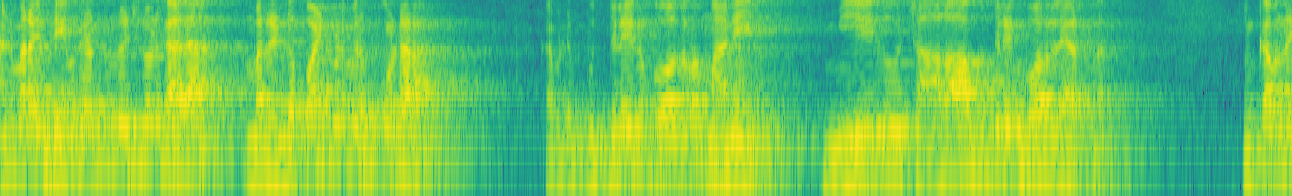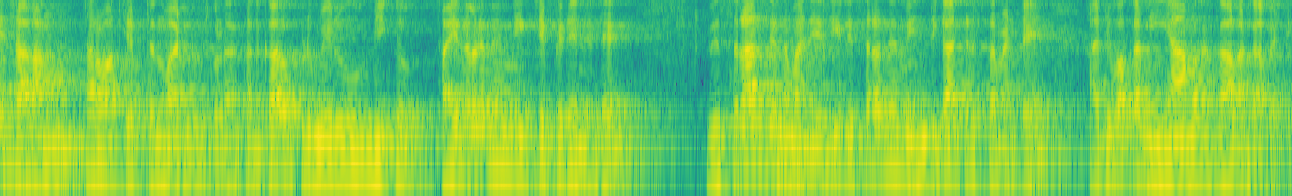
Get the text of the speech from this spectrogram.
అంటే మరి ఆయన దేవుని అర్థంలో వచ్చినోడు కాదా? మరి రెండో పాయింట్ కూడా మీరు ఒప్పుకుంటారా? కాబట్టి బుద్ధి లేని బోధలు మానేయండి. మీరు చాలా బుద్ధి లేని బోధలు చేస్తున్నారు. ఇంకా ఉన్నాయి చాలాను. తర్వాత చెప్తాను వాటి గురించి కూడా. కనుక ఇప్పుడు మీరు మీకు ఫైనల్గా నేను మీకు చెప్పేది ఏంటంటే విశ్రాంతి దినం అనేది విశ్రాంతి దినం ఎందుకు ఆచరిస్తామంటే అది ఒక నియామక కాలం కాబట్టి.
